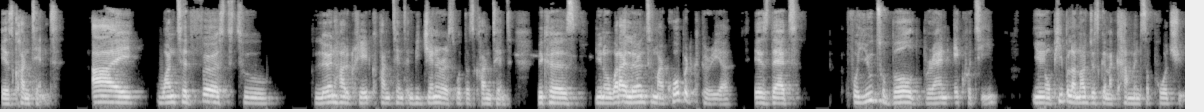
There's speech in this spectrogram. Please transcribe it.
is content. I wanted first to learn how to create content and be generous with this content. Because you know what i learned in my corporate career is that for you to build brand equity you know people are not just going to come and support you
